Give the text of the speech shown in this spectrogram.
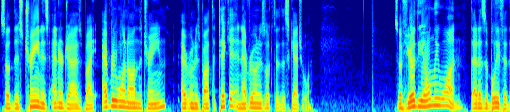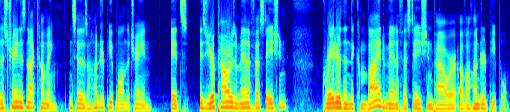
So this train is energized by everyone on the train everyone who's bought the ticket, and everyone who's looked at the schedule. So if you're the only one that has a belief that this train is not coming, and say there's 100 people on the train, it's is your power as a manifestation greater than the combined manifestation power of a 100 people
